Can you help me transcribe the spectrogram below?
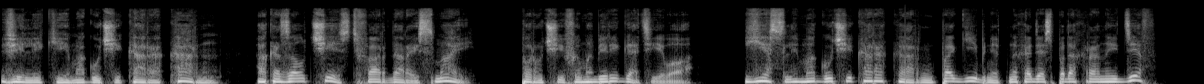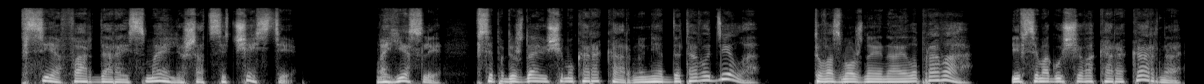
«Великий и могучий Каракарн оказал честь Фардара Исмай поручив им оберегать его. Если могучий Каракарн погибнет, находясь под охраной дев, все Фардара и Смай лишатся чести. А если всепобеждающему Каракарну нет до того дела, то, возможно, и Найла права, и всемогущего Каракарна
